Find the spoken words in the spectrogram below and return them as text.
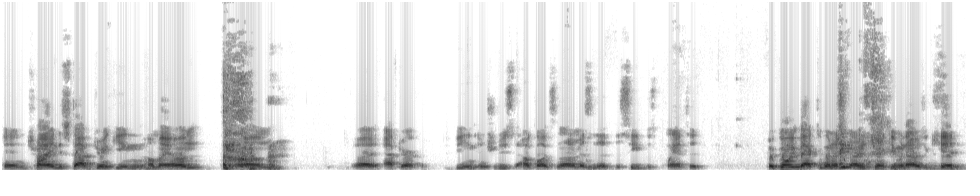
and trying to stop drinking on my own. Um, uh, after being introduced to Alcoholics Anonymous, the, the seed was planted. But going back to when I started drinking when I was a kid,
